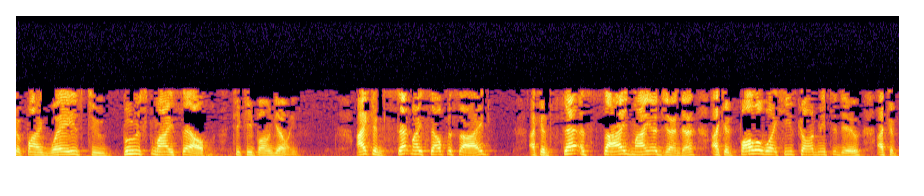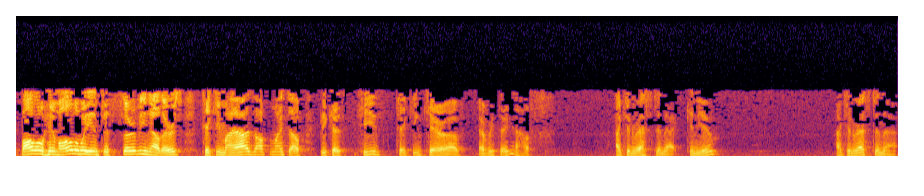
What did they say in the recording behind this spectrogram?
to find ways to boost myself to keep on going. I can set myself aside. I could set aside my agenda. I could follow what He's called me to do. I could follow Him all the way into serving others, taking my eyes off of myself because He's taking care of everything else. I can rest in that. Can you? I can rest in that.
